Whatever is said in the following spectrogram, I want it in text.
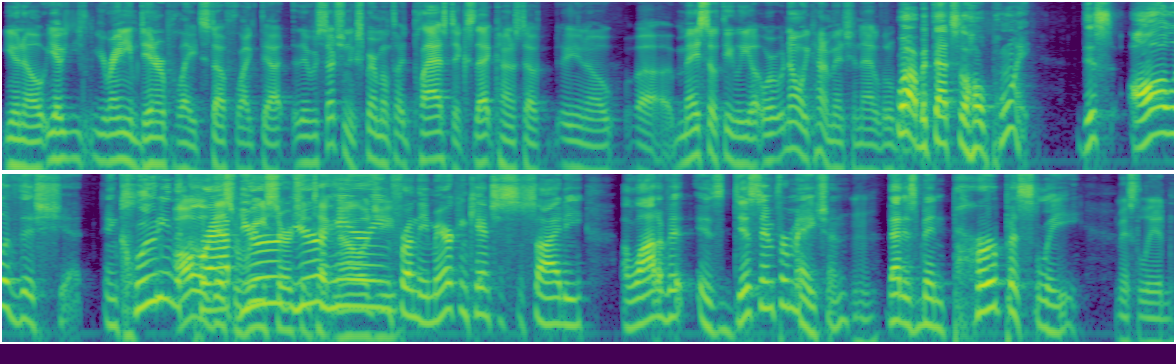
You know, yeah, uranium dinner plates, stuff like that. There was such an experimental plastics, that kind of stuff. You know, uh, mesothelioma. Or no, we kind of mentioned that a little bit. Well, but that's the whole point. This, all of this shit, including the All crap you're, you're technology. hearing from the American Cancer Society, a lot of it is disinformation Mm-hmm. that has been purposely Misled.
